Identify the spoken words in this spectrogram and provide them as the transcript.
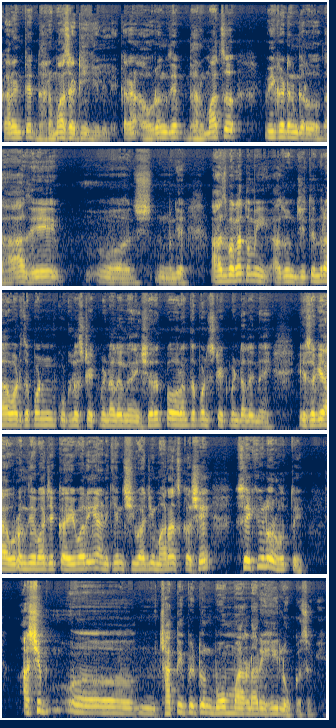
कारण ते धर्मासाठी गेलेले. कारण औरंगजेब धर्माचं विघटन करत होता. आज हे म्हणजे आज बघा तुम्ही अजून जितेंद्र आव्हाडचं पण कुठलं स्टेटमेंट आलेलं नाही शरद पवारांचं पण स्टेटमेंट आलेलं नाही. हे सगळे औरंगजेबाचे कैवारी आणखीन शिवाजी महाराज कसे सेक्युलर होते अशी छाती पिटून बोंब मारणारी ही लोकं सगळी.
